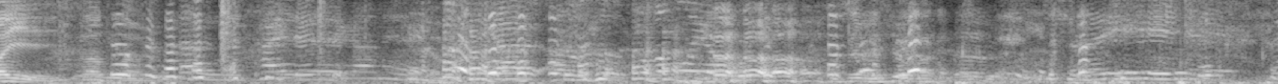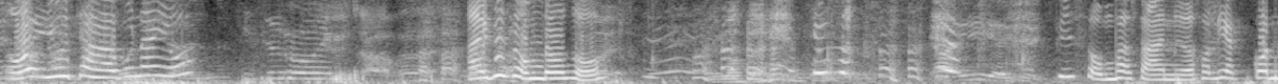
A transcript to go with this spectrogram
愛い椅子だったのに体勢がね違う子供用途中でしょなんか大丈夫 โอ้ยยูชาบุนายโย いつの間に ไอพี่สมโดโซ すいません พี่สมภาษาเหนือเขาเรียกก้น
